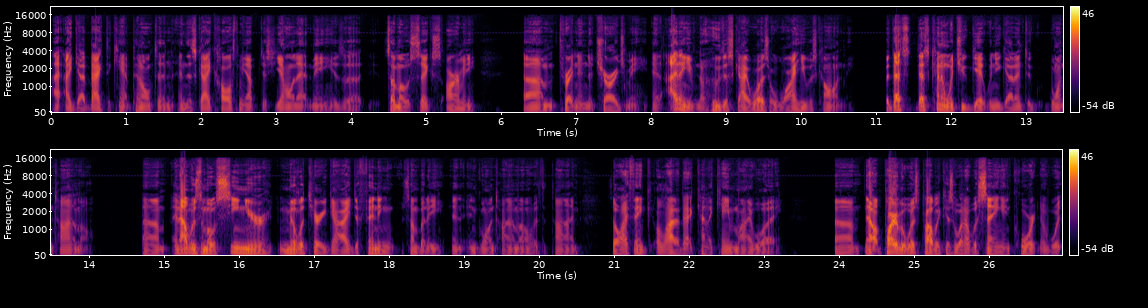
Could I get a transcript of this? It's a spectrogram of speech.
I, I got back to Camp Pendleton, and this guy calls me up just yelling at me. He's a some 06 Army um, threatening to charge me, and I didn't even know who this guy was or why he was calling me. But that's that's kind of what you get when you got into Guantanamo. Um, and I was the most senior military guy defending somebody in, in Guantanamo at the time. So I think a lot of that kind of came my way. Um, now, part of it was probably because what I was saying in court or,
